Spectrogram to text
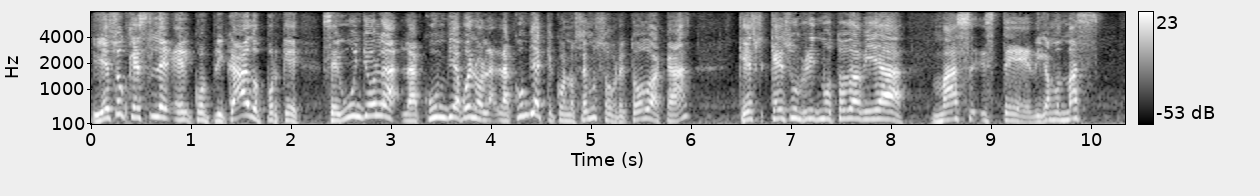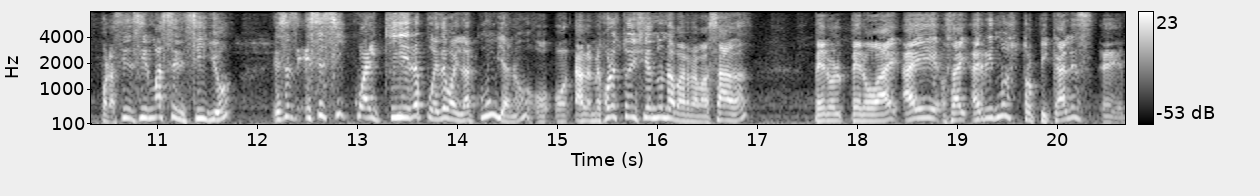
Y eso que es el complicado, porque según yo la, la cumbia, bueno, la, la cumbia que conocemos sobre todo acá, que es, que es un ritmo todavía más, este, digamos, más, por así decir, más sencillo, ese, ese sí cualquiera puede bailar cumbia, ¿no? O, o a lo mejor estoy diciendo una barrabasada, pero, pero hay, hay, o sea, hay, ritmos tropicales eh,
